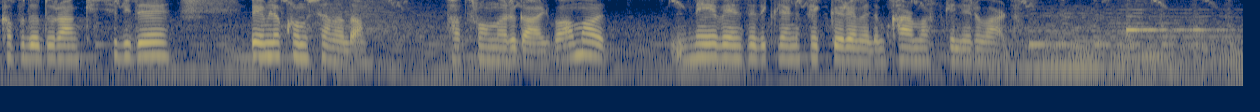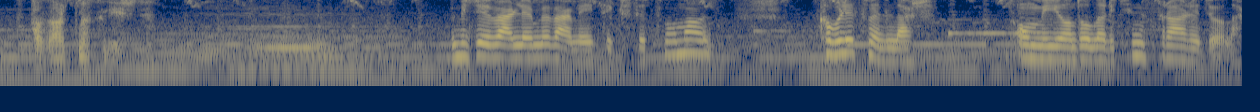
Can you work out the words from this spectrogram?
kapıda duran kişi bir de benimle konuşan adam. Patronları galiba ama neye benzediklerini pek göremedim. Kar maskeleri vardı. Nasıl geçti? Mücevherlerimi vermeyi teklif ettim ama kabul etmediler. 10 milyon dolar için ısrar ediyorlar.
